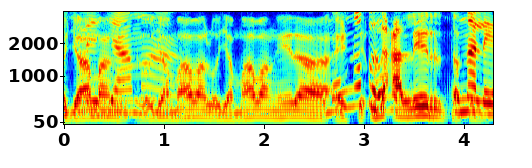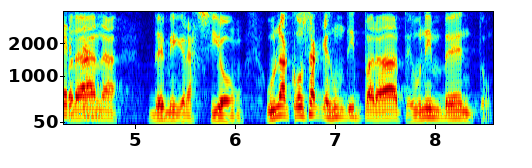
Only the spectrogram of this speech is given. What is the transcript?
llaman, lo llamaban, lo llamaban era este, una, alerta temprana de migración. Una cosa que es un disparate, un invento.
